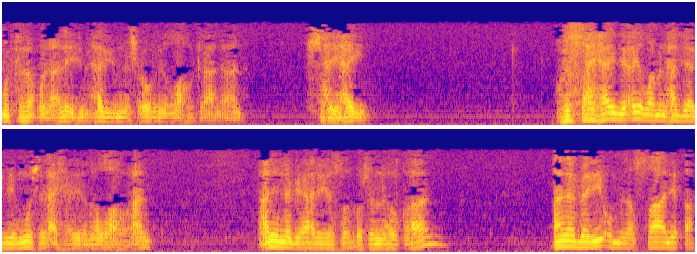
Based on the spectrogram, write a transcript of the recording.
متفق عليه من حديث ابن مسعود رضي الله تعالى عنه الصحيحين. وفي الصحيحين أيضا من حديث أبي موسى الأشعري رضي الله عنه عن النبي عليه الصلاة والسلام قال أنا بريء من الصالقة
